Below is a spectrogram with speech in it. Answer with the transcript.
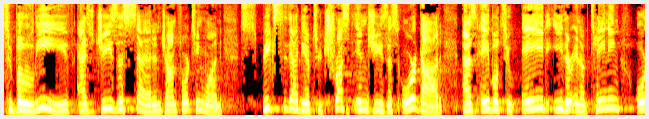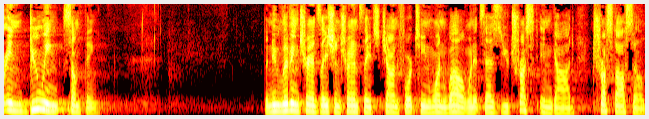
To believe, as Jesus said in John 14, 1, speaks to the idea of to trust in Jesus or God as able to aid either in obtaining or in doing something. The New Living Translation translates John 14, 1 well when it says, You trust in God, trust also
